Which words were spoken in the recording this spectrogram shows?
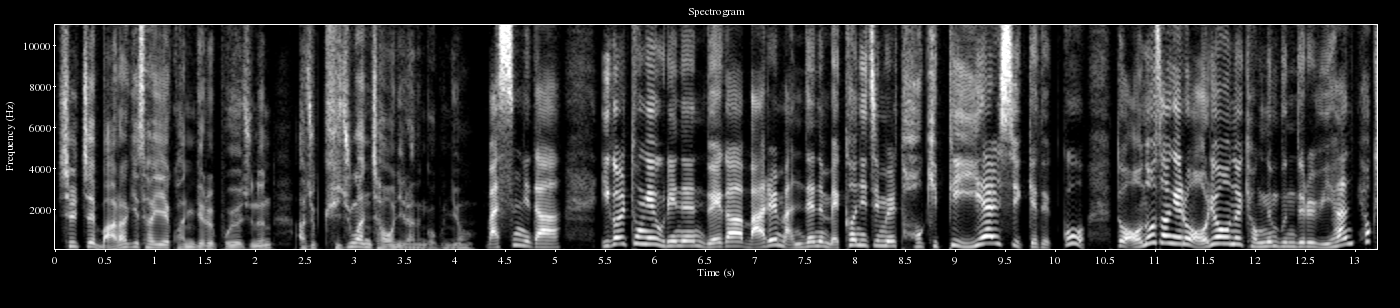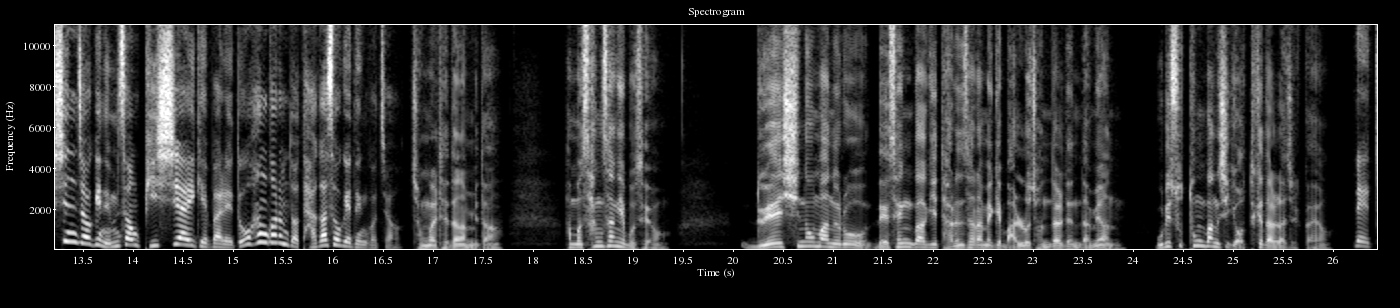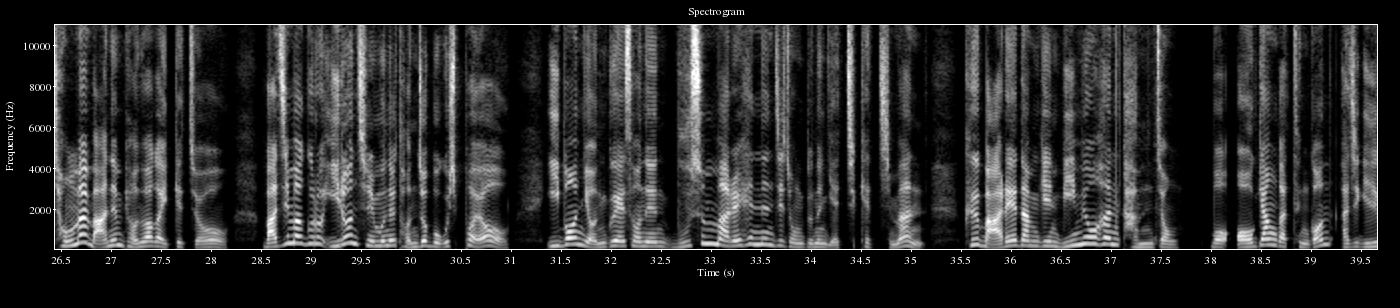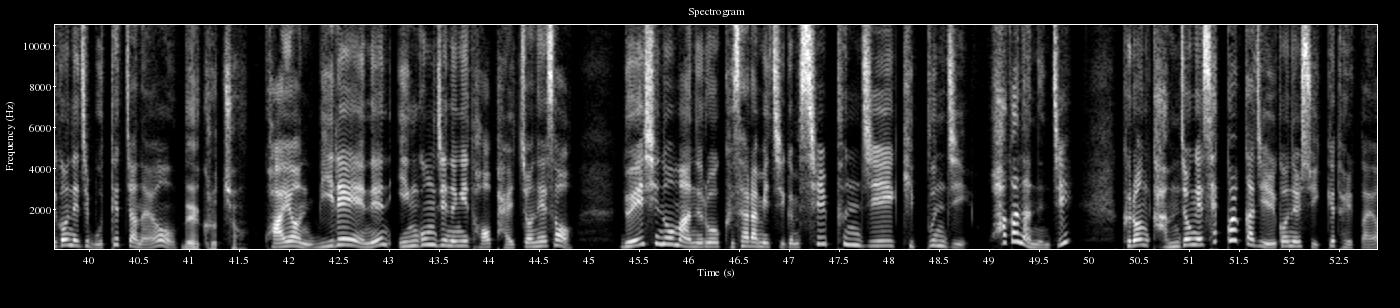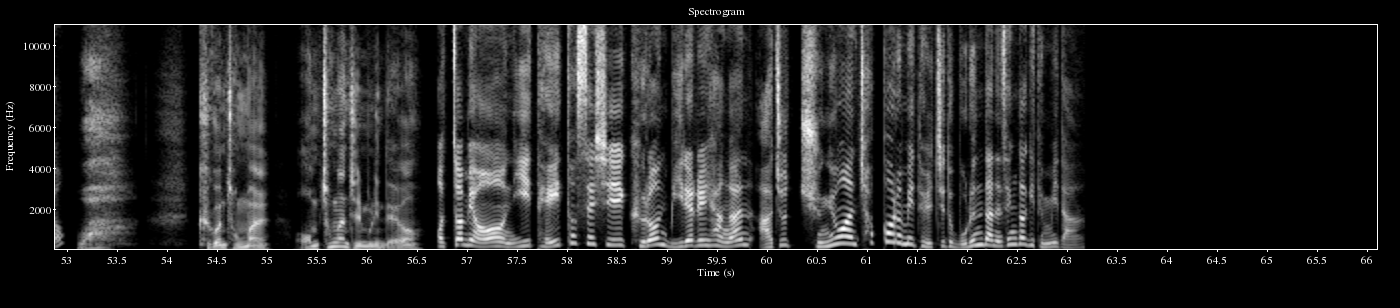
실제 말하기 사이의 관계를 보여주는 아주 귀중한 자원이라는 거군요. 맞습니다. 이걸 통해 우리는 뇌가 말을 만드는 메커니즘을 더 깊이 이해할 수 있게 됐고 또 언어장애로 어려움을 겪는 분들을 위한 혁신적인 음성 BCI 개발에도 한 걸음 더 다가서게 된 거죠. 정말 대단합니다. 한번 상상해 보세요. 뇌 신호만으로 내 생각이 다른 사람에게 말로 전달된다면 우리 소통 방식이 어떻게 달라질까요? 네, 정말 많은 변화가 있겠죠. 마지막으로 이런 질문을 던져보고 싶어요. 이번 연구에서는 무슨 말을 했는지 정도는 예측했지만 그 말에 담긴 미묘한 감정, 뭐 억양 같은 건 아직 읽어내지 못했잖아요. 네, 그렇죠. 과연 미래에는 인공지능이 더 발전해서 뇌 신호만으로 그 사람이 지금 슬픈지 기쁜지 화가 났는지 그런 감정의 색깔까지 읽어낼 수 있게 될까요? 와, 그건 정말 엄청난 질문인데요. 어쩌면 이 데이터셋이 그런 미래를 향한 아주 중요한 첫걸음이 될지도 모른다는 생각이 듭니다.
